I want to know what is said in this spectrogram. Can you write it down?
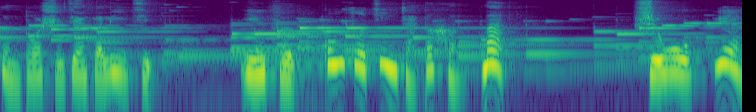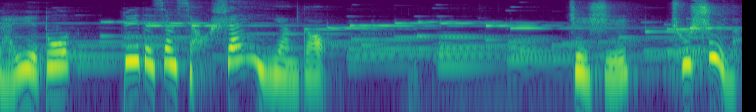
很多时间和力气，因此工作进展得很慢。食物越来越多，堆得像小山一样高。这时出事了，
